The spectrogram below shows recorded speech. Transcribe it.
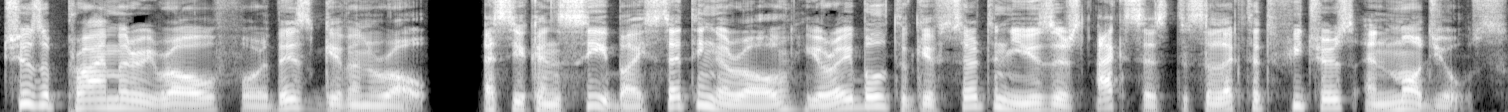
choose a primary role for this given role. As you can see, by setting a role, you're able to give certain users access to selected features and modules.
